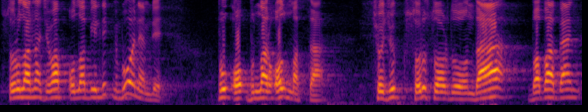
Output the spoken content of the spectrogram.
Sorularına cevap olabildik mi? Bu önemli. Bu o, bunlar olmazsa çocuk soru sorduğunda baba ben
